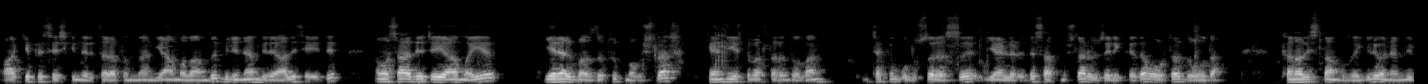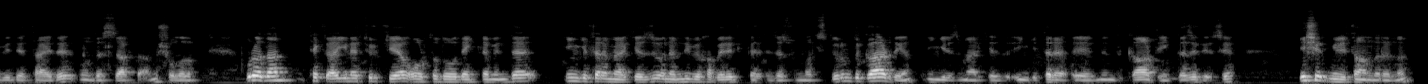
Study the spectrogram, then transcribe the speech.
AKP seçkinleri tarafından yağmalandığı bilinen bir realiteydi. Ama sadece yağmayı yerel bazda tutmamışlar. Kendi irtibatlarında olan bir takım uluslararası yerlere de satmışlar. Özellikle de Orta Doğu'da. Kanal İstanbul'la ilgili önemli bir detaydı. Bunu da size aktarmış olalım. Buradan tekrar yine Türkiye Orta Doğu denkleminde İngiltere merkezli önemli bir haberi dikkatinize sunmak istiyorum. The Guardian, İngiliz merkezli, İngiltere'nin The Guardian gazetesi, IŞİD militanlarının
